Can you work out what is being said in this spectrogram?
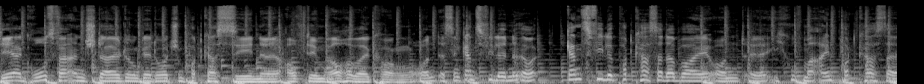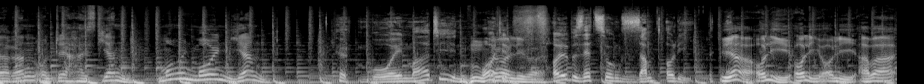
der Großveranstaltung der deutschen Podcast-Szene auf dem Raucherbalkon. Und es sind ganz viele, äh, ganz viele Podcaster dabei und äh, ich rufe mal einen Podcaster heran und der heißt Jan. Moin moin, Jan. Moin Martin. Moin, mein Lieber. Vollbesetzung samt Olli. Ja, Olli, Olli, Olli. Aber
